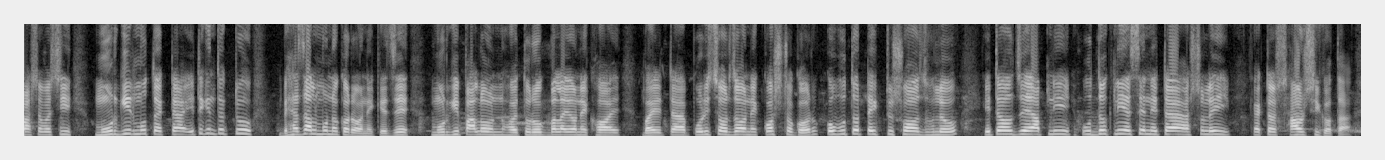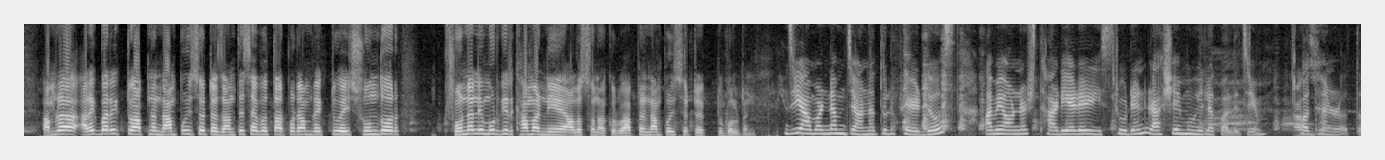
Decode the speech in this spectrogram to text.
পাশাপাশি মুরগির মতো একটা, এটা কিন্তু একটু ভেজাল মনে করে অনেকে, যে মুরগি পালন হয়তো রোগবালাই অনেক হয় বা এটা পরিচর্যা অনেক কষ্টকর, কবুতরটা একটু সহজ হলেও এটাও যে আপনি উদ্যোগ নিয়েছেন, এটা আসলেই একটা সাহসিকতা। আমরা আরেকবার একটু আপনার নাম পরিচয়টা জানতে চাইব, তারপরে আমরা একটু এই সুন্দর সোনালী মুরগির খামার নিয়ে আলোচনা করব। আপনার নাম পরিচয়টা একটু বলবেন। জি আমার নাম জান্নাতুল ফেরদৌস। আমি অনার্স থার্ড ইয়ারের স্টুডেন্ট রাজশাহী মহিলা কলেজে অধ্যয়নরত।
